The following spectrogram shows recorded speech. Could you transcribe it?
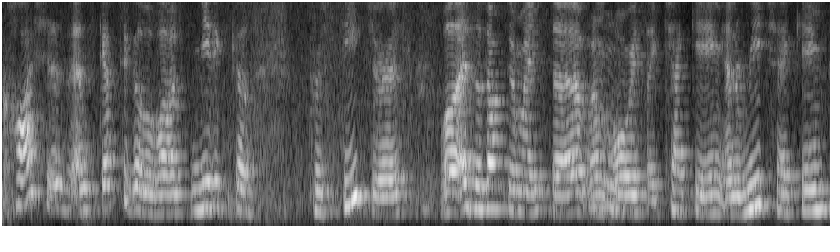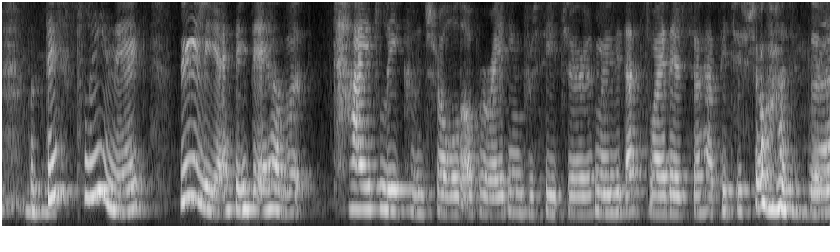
cautious and skeptical about medical procedures. Well, as a doctor myself, I'm mm-hmm. always like checking and rechecking. But this clinic, really, I think they have a tightly controlled operating procedure. Maybe that's why they're so happy to show us the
